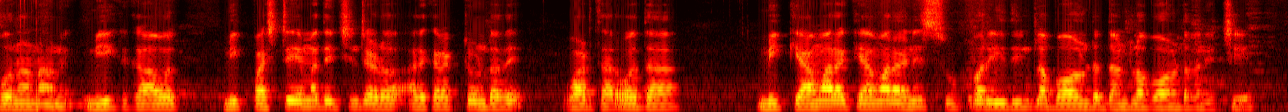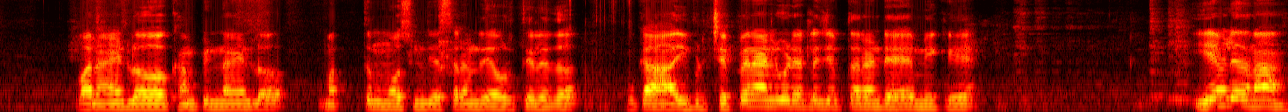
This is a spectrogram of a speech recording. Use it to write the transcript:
ఫోన్ అవని. మీకు కావాలి మీకు ఫస్ట్ ఏమైతే ఇచ్చింటాడో అది కరెక్ట్ ఉంటుంది. వాడి తర్వాత మీ కెమెరా కెమెరా అని సూపర్ ఇది ఇంట్లో బాగుంటుంది దాంట్లో బాగుంటుంది అని ఇచ్చి వాళ్ళ ఆయనలో కంపెనీ ఆయనలో మొత్తం మోసం చేస్తారనేది ఎవరికి తెలియదు ఇంకా ఇప్పుడు చెప్పిన ఆయన కూడా ఎట్లా చెప్తారంటే మీకు ఏం లేదనా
